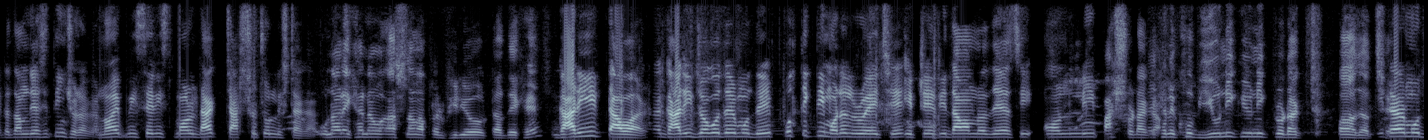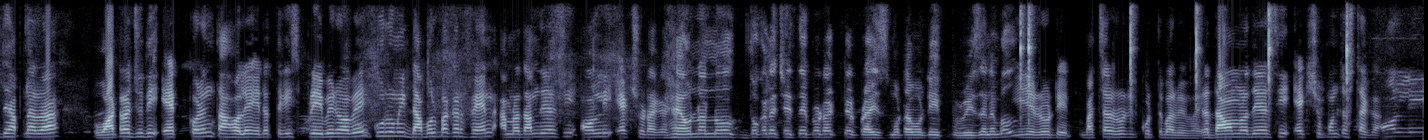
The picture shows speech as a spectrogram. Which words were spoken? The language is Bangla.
এটা দাম দিয়েছি তিনশো টাকা। নয় পিসের স্মল ডাক চারশো চল্লিশ টাকা। ওনার এখানেও আসলাম আপনার ভিডিওটা দেখে। গাড়ির টাওয়ার গাড়ির জগতের মধ্যে প্রত্যেকটি মডেল রয়েছে। এই ট্রেনটির দাম আমরা দিয়েছি অনলি পাঁচশো টাকা। এখানে খুব ইউনিক ইউনিক প্রোডাক্ট পাওয়া যাচ্ছে। এটার মধ্যে আপনারা ওয়াটার যদি অ্যাড করেন তাহলে এটা থেকে স্প্রে বের হবে। কুরুমি ডাবল পাকার ফ্যান আমরা দাম দিয়েছি অনলি একশো টাকা। হ্যাঁ অন্যান্য দোকানের চাইতে প্রোডাক্টের প্রাইস মোটামুটি রিজনেবল এই রোটেট বাচ্চারা রোটেট করতে পারবে ভাই। এটার দাম আমরা দিয়েছি একশো পঞ্চাশ টাকা। অনলি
